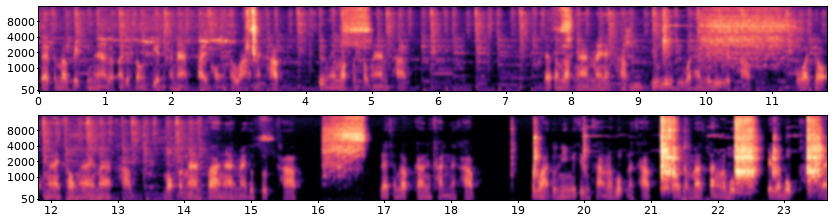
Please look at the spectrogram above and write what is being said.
แต่สำหรับเหล็กที่หนาเราอาจจะต้องเปลี่ยนขนาดไซส์ของสว่านนะครับ ซึ่งให้เหมาะสมกับงานครับ และสำหรับงานไม้นะครับฟิลลิ่งถือว่าทำได้ดีเลยครับ เพราะว่าเจาะง่ายเข้าง่ายมากครับ เหมาะกับงานฝ้างานไม้สุดๆครับ และสำหรับการขันนะครับสว่านตัวนี้ไม่ถึง 3 ระบบนะครับ เราสามารถตั้งระบบเป็นระบบขันได้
